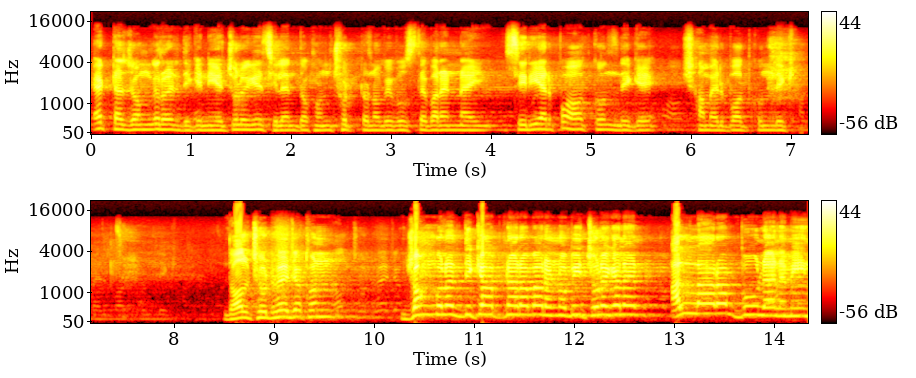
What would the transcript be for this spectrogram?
একটা জঙ্গলের দিকে নিয়ে চলে গিয়েছিলেন। তখন ছোট্ট নবী বুঝতে পারেন নাই, সিরিয়ার পথ কোন দিকে, শামের পথ কোন দিকে। দল ছুট হয়ে যখন জঙ্গলের দিকে আপনার আবার নবী চলে গেলেন, আল্লাহ রব্বুল আলমিন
